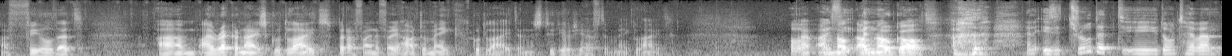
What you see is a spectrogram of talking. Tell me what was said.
I feel that um, I recognize good light, but I find it very hard to make good light. And in studios, you have to make light. Oh, I, am not. I'm no god. and is it true that you don't have an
